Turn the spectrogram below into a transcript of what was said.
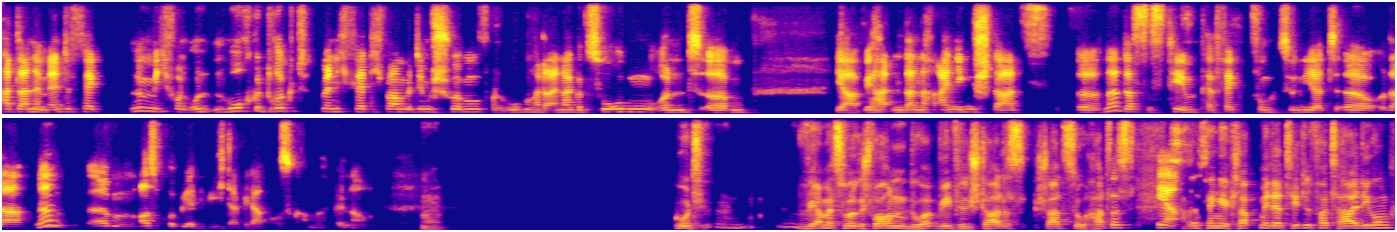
hat dann im Endeffekt ne, mich von unten hochgedrückt, wenn ich fertig war mit dem Schwimmen. Von oben hat einer gezogen und ähm, ja, wir hatten dann nach einigen Starts äh, ne, das System perfekt funktioniert äh, oder ne, ähm, ausprobiert, wie ich da wieder rauskomme. Genau. Ja. Gut, wir haben jetzt darüber gesprochen, du, wie viele Starts, Starts du hattest. Ja. Hat das denn geklappt mit der Titelverteidigung?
